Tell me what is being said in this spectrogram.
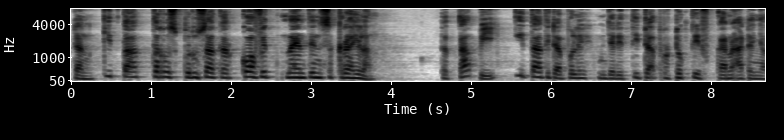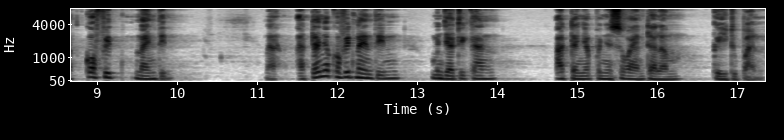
dan kita terus berusaha agar COVID-19 segera hilang. Tetapi kita tidak boleh menjadi tidak produktif karena adanya COVID-19. Nah, adanya COVID-19 menjadikan adanya penyesuaian dalam kehidupan.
